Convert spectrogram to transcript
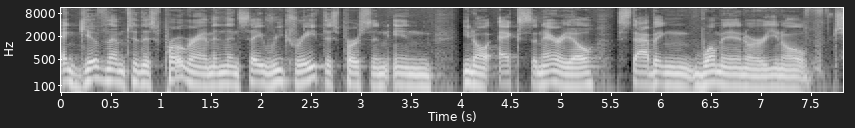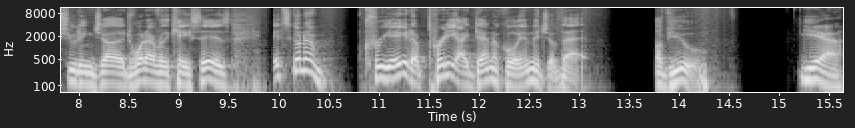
and give them to this program and then say, recreate this person in, you know, X scenario, stabbing woman or, you know, shooting judge, whatever the case is, it's going to create a pretty identical image of that, of you. Yeah.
